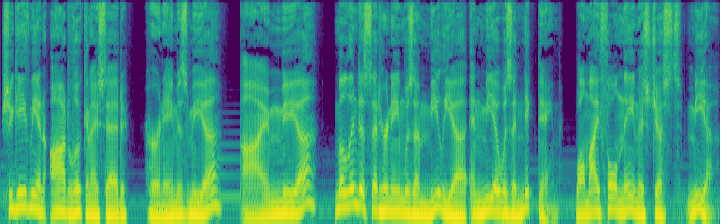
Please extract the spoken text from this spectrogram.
She gave me an odd look, and I said, Her name is Mia? I'm Mia? Melinda said her name was Amelia and Mia was a nickname, while my full name is just Mia.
